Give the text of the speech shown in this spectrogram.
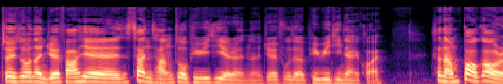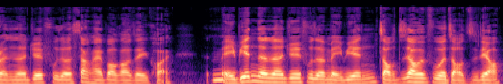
所以说呢，你就会发现，擅长做 PPT 的人呢，就会负责 PPT 那一块；擅长报告的人呢，就会负责上台报告这一块。美编的呢，就会负责美编；找资料会负责找资料。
